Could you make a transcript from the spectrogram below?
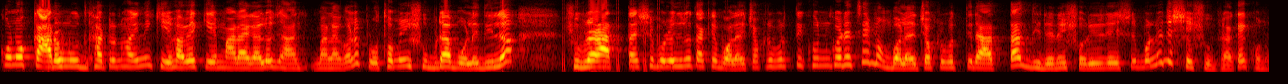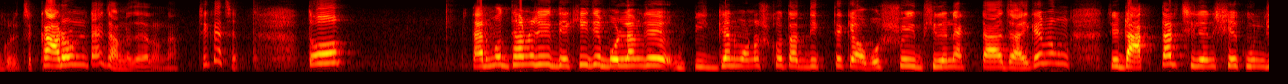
কোনো কারণ উদ্ঘাটন হয়নি কীভাবে কে মারা গেল যা- মারা গেল। প্রথমেই শুভ্রা বলে দিল। শুভ্রার আত্মা এসে বলে দিল, তাকে বলাই চক্রবর্তী খুন করেছে এবং বলাই চক্রবর্তীর আত্মা ধীরেনের শরীরে এসে বলল যে সে শুভ্রাকে খুন করেছে। কারণটা জানা গেল না, ঠিক আছে? তো তার মধ্যে আমরা যদি দেখি যে বললাম যে বিজ্ঞান মনস্কতার দিক থেকে অবশ্যই ধীরেন একটা জায়গা এবং যে ডাক্তার ছিলেন সে কুঞ্জ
